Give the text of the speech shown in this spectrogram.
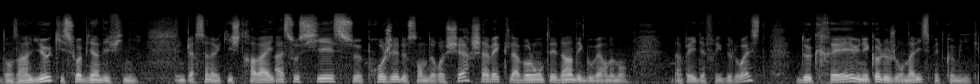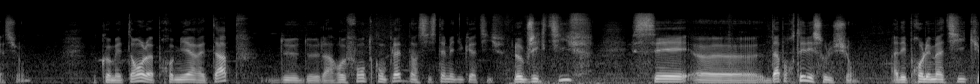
dans un lieu qui soit bien défini. Une personne avec qui je travaille a associé ce projet de centre de recherche avec la volonté d'un des gouvernements d'un pays d'Afrique de l'Ouest de créer une école de journalisme et de communication comme étant la première étape de la refonte complète d'un système éducatif. L'objectif, c'est d'apporter des solutions à des problématiques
